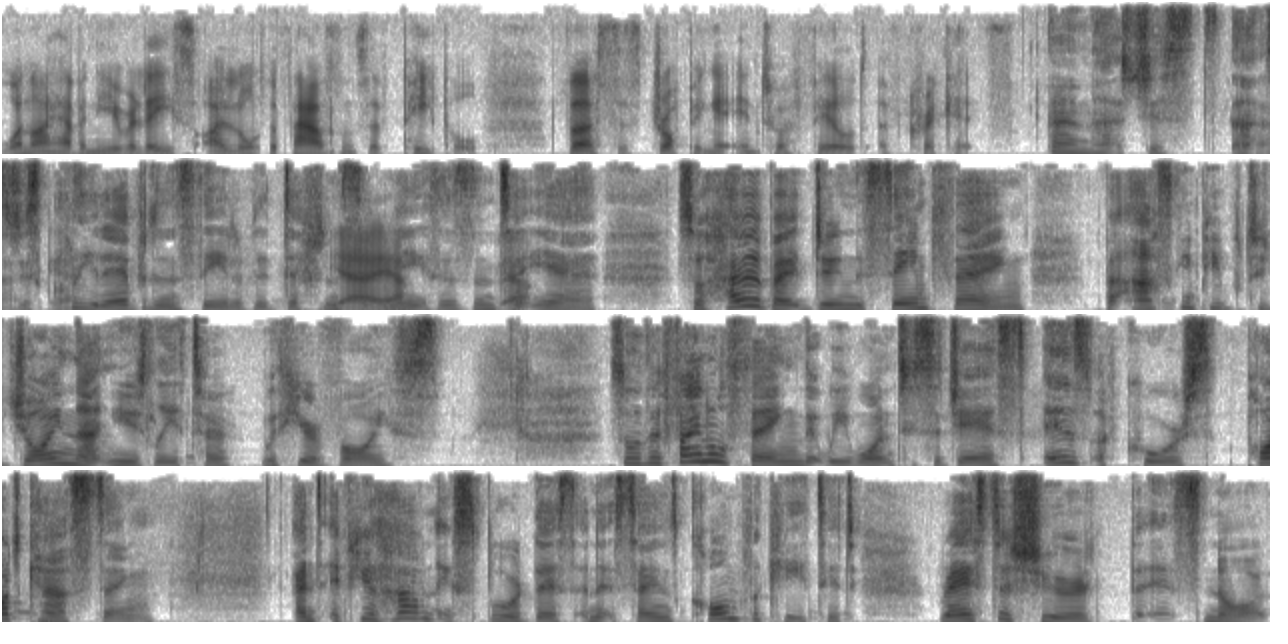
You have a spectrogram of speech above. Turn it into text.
when I have a new release, I launch to thousands of people versus dropping it into a field of crickets. And that's just that's So, just yeah. clear evidence there of the difference Yeah, it yeah. makes, isn't it? Yeah. So how about doing the same thing but asking people to join that newsletter with your voice? So the final thing that we want to suggest is of course podcasting. And if you haven't explored this and it sounds complicated, rest assured that it's not.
